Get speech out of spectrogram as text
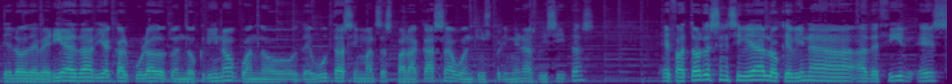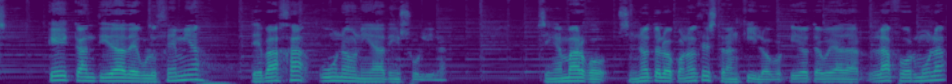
te lo debería dar ya calculado tu endocrino cuando debutas y marchas para casa o en tus primeras visitas. El factor de sensibilidad lo que viene a decir es qué cantidad de glucemia te baja una unidad de insulina. Sin embargo, si no te lo conoces, tranquilo, porque yo te voy a dar la fórmula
